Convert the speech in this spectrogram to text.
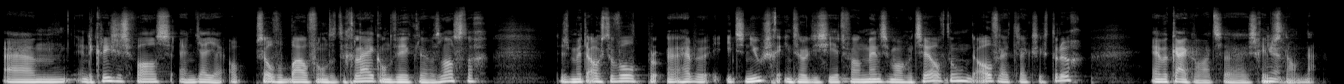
Um, en de crisis was. En ja, ja, op zoveel bouwfronten tegelijk ontwikkelen was lastig. Dus met Oosterwold eh, hebben we iets nieuws geïntroduceerd van mensen mogen het zelf doen. De overheid trekt zich terug. En we kijken wat uh, schipstand. Nou, eh,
